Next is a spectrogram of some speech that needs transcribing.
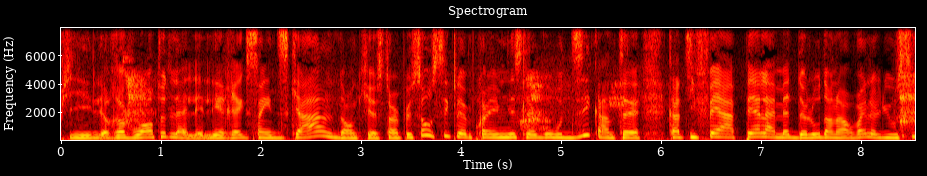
puis revoir toutes les, les règles syndicales. Donc, c'est un peu ça aussi que le premier ministre Legault dit quand euh, quand il fait appel à mettre de l'eau dans leur vin. lui aussi,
